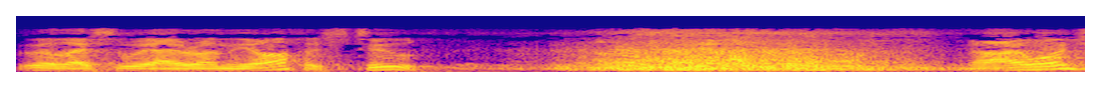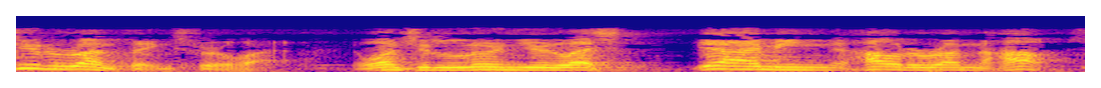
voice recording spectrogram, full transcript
Well, that's the way I run the office, too. Now, I want you to run things for a while. I want you to learn your lesson. Yeah, I mean, how to run the house.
